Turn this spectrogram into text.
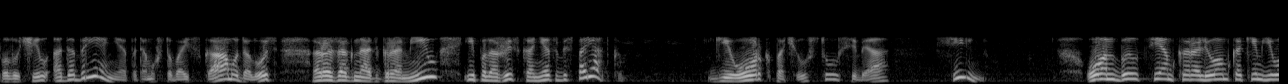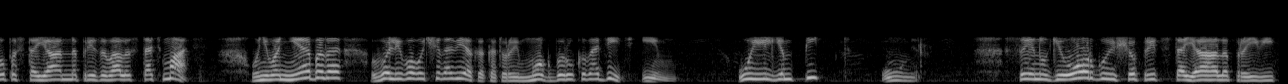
получил одобрение, потому что войскам удалось разогнать громил и положить конец беспорядкам. Георг почувствовал себя сильным. Он был тем королем, каким его постоянно призывала стать мать. У него не было волевого человека, который мог бы руководить им. Уильям Питт умер. Сыну Георгу еще предстояло проявить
